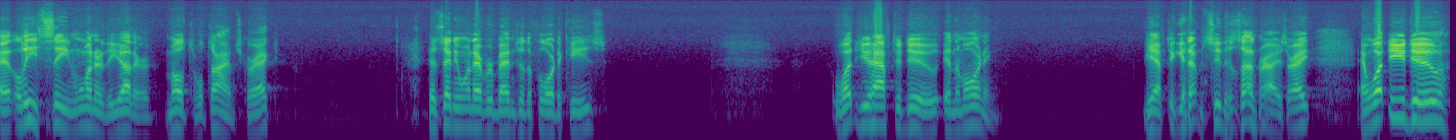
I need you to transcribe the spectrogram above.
at least seen one or the other multiple times, correct? Has anyone ever been to the Florida Keys? What do you have to do in the morning? You have to get up and see the sunrise, right? And what do you do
